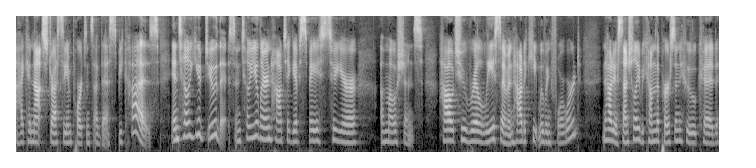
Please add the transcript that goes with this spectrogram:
I cannot stress the importance of this because until you do this, until you learn how to give space to your emotions, how to release them, and how to keep moving forward, and how to essentially become the person who could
